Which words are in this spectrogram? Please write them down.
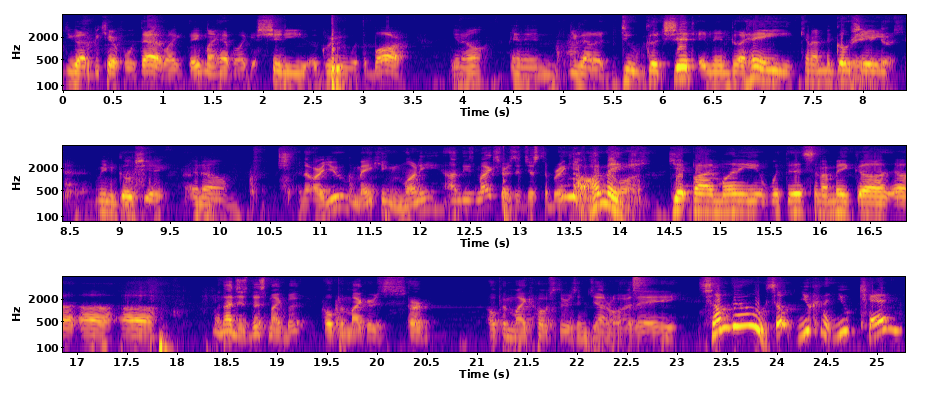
you got to be careful with that. Like they might have like a shitty agreement with the bar, you know, and then you got to do good shit, and then be like, hey, can I negotiate? Renegotiate. Renegotiate. And um, And are you making money on these mics, or is it just to break no? I make get by money with this, and I make uh uh uh. uh well, not just this mic, but open micers or open mic hosters in general. Are they? Some do. So you can you can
